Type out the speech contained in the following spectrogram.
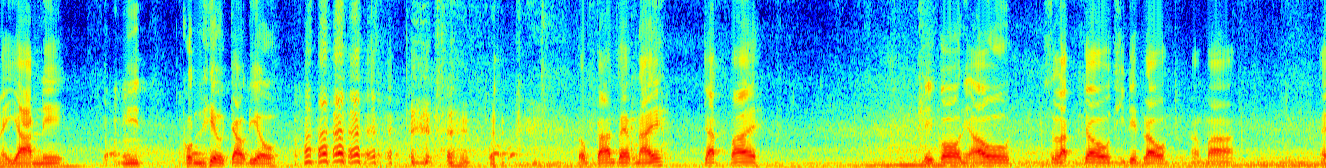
ในย่านนี้ มีคนเดียวเจ้าเดียว ต้องการแบบไหน จัดไป นี่ก็นี่เอาสลักเจ้าที่เด็ดเรานะมาให้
